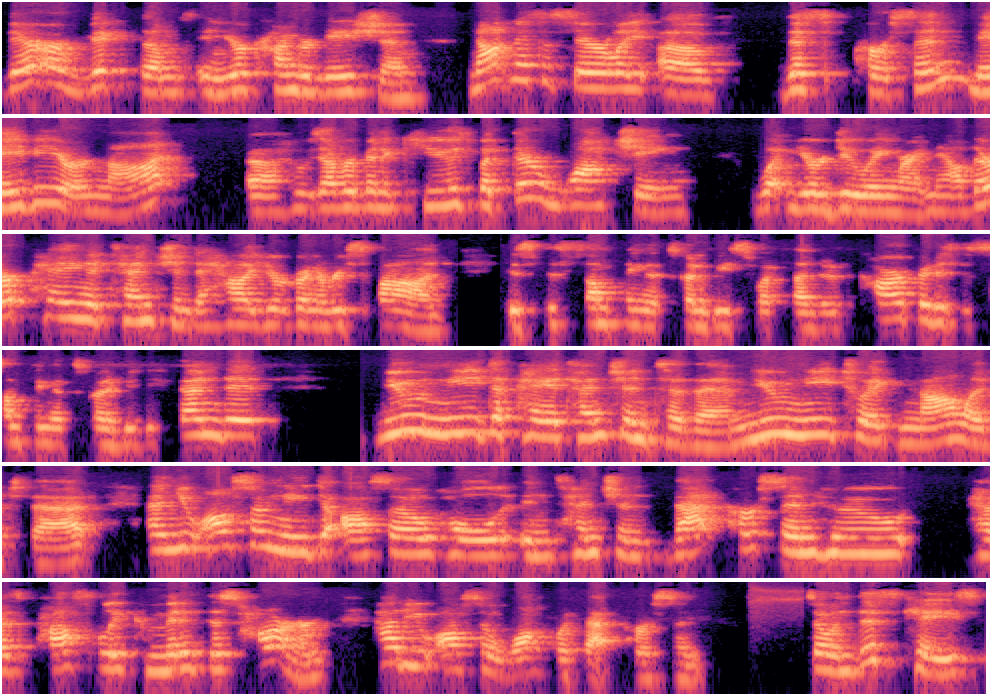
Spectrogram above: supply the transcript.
there are victims in your congregation, not necessarily of this person, maybe or not, uh, who's ever been accused, but they're watching what you're doing right now. They're paying attention to how you're going to respond. Is this something that's going to be swept under the carpet? Is this something that's going to be defended? You need to pay attention to them. You need to acknowledge that and you also need to also hold intention that person who has possibly committed this harm. How do you also walk with that person? So in this case,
